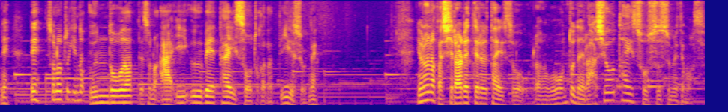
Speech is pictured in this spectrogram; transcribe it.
ね、でその時の運動だってそのあいうべ体操とかだっていいですよね。世の中知られてる体操本当ねラジオ体操を進めてます。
